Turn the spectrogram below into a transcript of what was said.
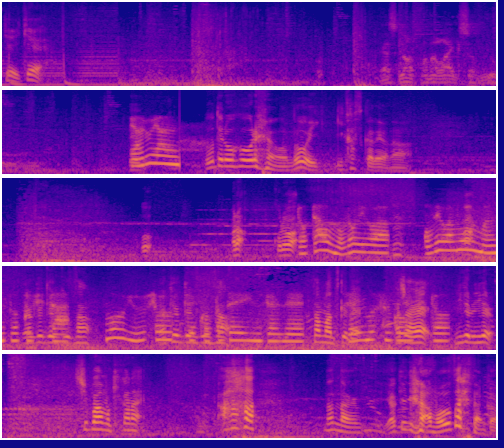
いけいけ。That's not for the likes of you. やるやん。ローテロフォーレンをどう生かすかだよなこれは。ドタおもろいわ。俺はもう満足した。もう優勝ってことでいいんじゃね。3番つけてゲームすごい人。足早い逃げる逃げる。シュパーも効かない。ああなんなん野球剣あ戻されたんか。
